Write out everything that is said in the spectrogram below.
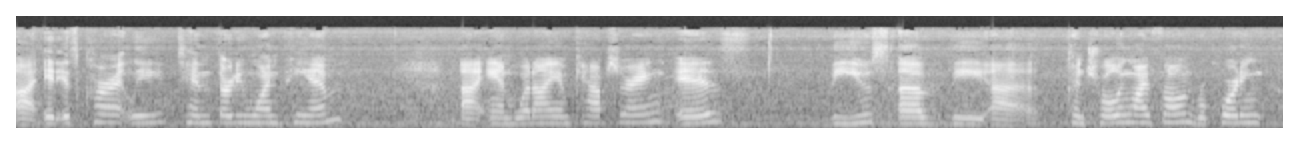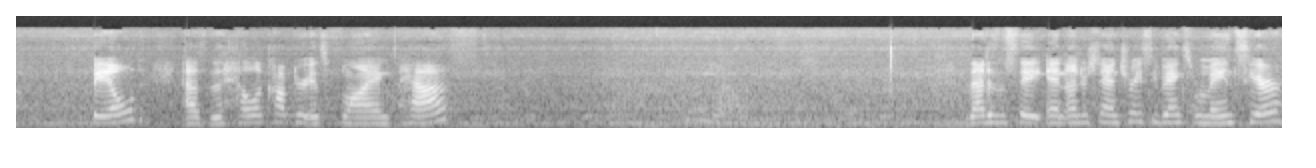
Uh, it is currently 10:31 p.m. And what I am capturing is the use of the uh, controlling my phone recording failed as the helicopter is flying past. That is the state, and understand Tracy Banks remains here.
